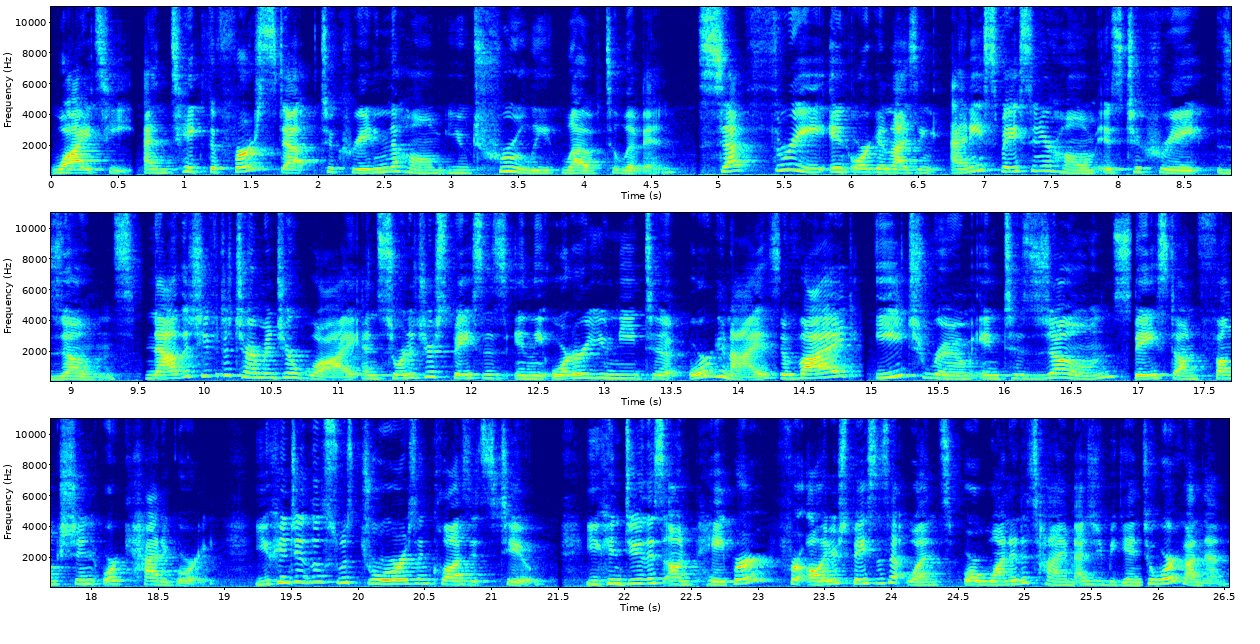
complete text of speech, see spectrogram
YT, and take the first step to creating the home you truly love to live in. Step three in organizing any space in your home is to create zones. Now that you've determined your why and sorted your spaces in the order you need to organize, divide each room into zones based on function or category. You can do this with drawers and closets too. You can do this on paper for all your spaces at once or one at a time as you begin to work on them.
